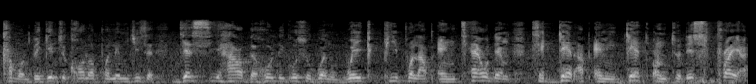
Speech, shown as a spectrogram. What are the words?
Come on, begin to call upon him Jesus. Just see how the Holy Ghost will go and wake people up and tell them to get up and get onto this prayer.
